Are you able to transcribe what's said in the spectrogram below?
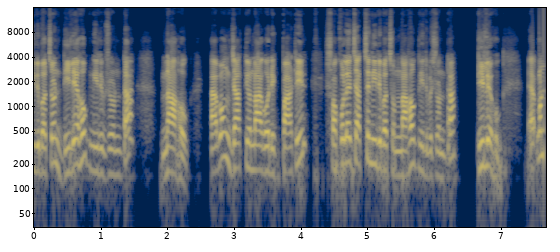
নির্বাচন ডিলে হোক, নির্বাচনটা না হোক এবং জাতীয় নাগরিক পার্টির সকলে চাচ্ছে নির্বাচন না হোক, নির্বাচনটা ডিলে হোক। এখন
